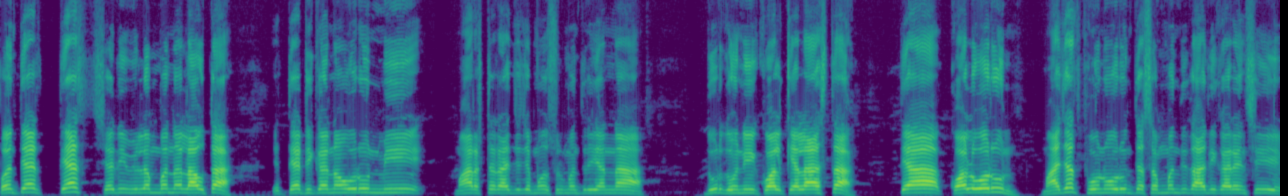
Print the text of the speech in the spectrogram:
पण त्या त्याच क्षणी विलंब न लावता त्या ठिकाणावरून मी महाराष्ट्र राज्याचे महसूल मंत्री यांना दूरध्वनी कॉल केला असता त्या कॉलवरून माझ्याच फोनवरून त्या संबंधित अधिकाऱ्यांशी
